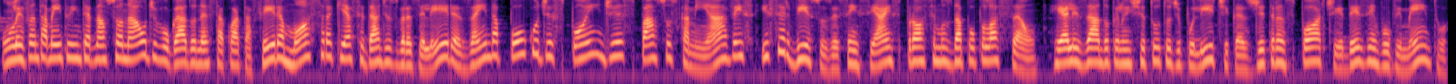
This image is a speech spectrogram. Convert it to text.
Um levantamento internacional divulgado nesta quarta-feira mostra que as cidades brasileiras ainda pouco dispõem de espaços caminháveis e serviços essenciais próximos da população. Realizado pelo Instituto de Políticas de Transporte e Desenvolvimento,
